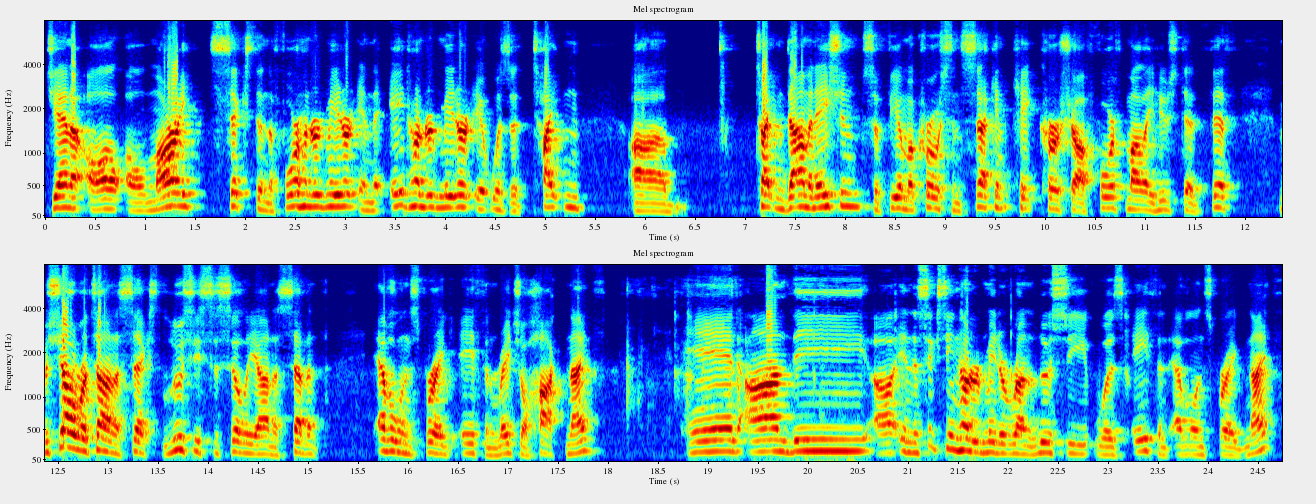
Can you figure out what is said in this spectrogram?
Jana Al Almari sixth in the 400 meter. In the 800 meter, it was a Titan. Uh, Titan domination. Sophia McCroson second, Kate Kershaw fourth, Molly Husted fifth, Michelle Rotana sixth, Lucy Siciliana seventh, Evelyn Sprague eighth, and Rachel Hawk ninth. And on the uh, in the 1600 meter run, Lucy was eighth and Evelyn Sprague ninth.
